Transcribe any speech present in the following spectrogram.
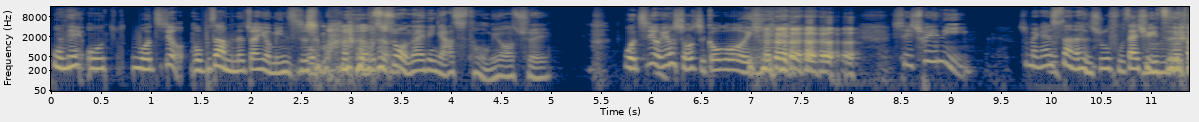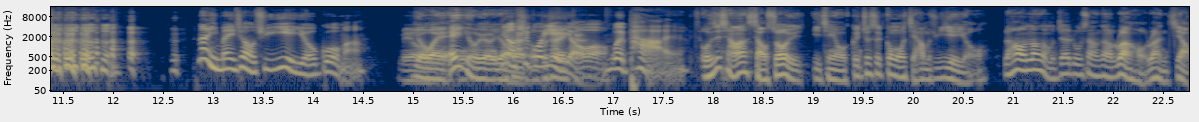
我没我我只有我不知道你们的专有名词是什么，我不是说我那一天牙齿痛，我没有要吹。我只有用手指勾勾而已。谁吹你？说没关系，算的很舒服，再去一次。那你们以前有去夜游过吗？没有哎我有有有你有去过夜游？哦？我也怕哎、我是想到小时候以以前有跟就是跟我姐他们去夜游，然后那我们就在路上这样乱吼乱叫，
